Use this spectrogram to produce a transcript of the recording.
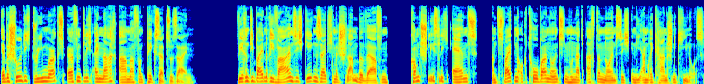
Er beschuldigt DreamWorks öffentlich ein Nachahmer von Pixar zu sein. Während die beiden Rivalen sich gegenseitig mit Schlamm bewerfen, kommt schließlich Ants am 2. Oktober 1998 in die amerikanischen Kinos.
